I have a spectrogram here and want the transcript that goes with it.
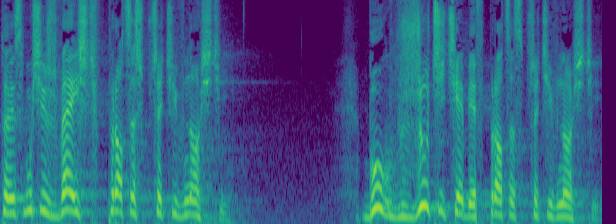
to jest, musisz wejść w proces przeciwności. Bóg wrzuci ciebie w proces przeciwności.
